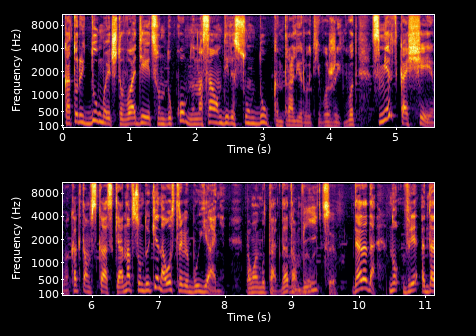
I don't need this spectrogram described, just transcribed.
который думает, что владеет сундуком, но на самом деле сундук контролирует его жизнь. Вот смерть Кощеева, как там в сказке, она в сундуке на острове Буяне. По-моему, так, да, там В было? яйце. Да-да-да. Но в, ре- да,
